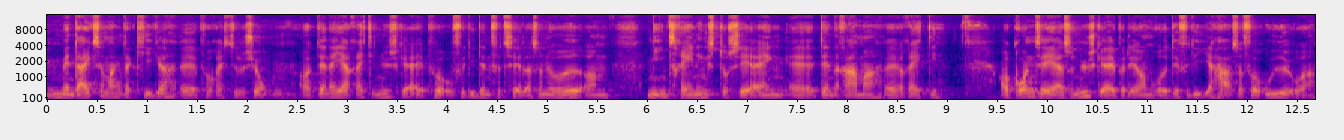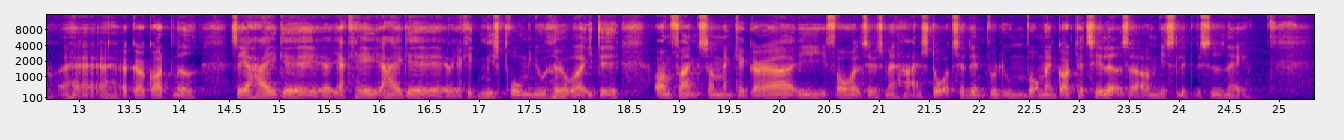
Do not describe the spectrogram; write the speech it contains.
Men der er ikke så mange, der kigger på restitutionen, og den er jeg rigtig nysgerrig på, fordi den fortæller så noget om min træningsdosering, den rammer rigtigt. Og grunden til, at jeg er så nysgerrig på det område, det er, fordi jeg har så få udøvere at, at gøre godt med. Så jeg har ikke, jeg kan, jeg har ikke, jeg kan ikke misbruge mine udøvere i det omfang, som man kan gøre i forhold til, hvis man har en stor talentvolumen, hvor man godt kan tillade sig at miste lidt ved siden af.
